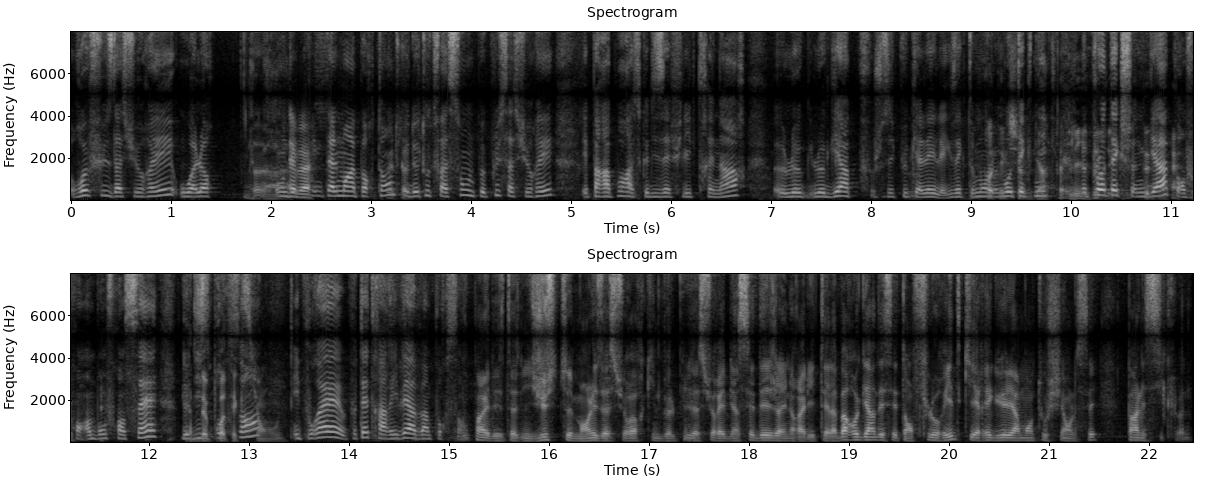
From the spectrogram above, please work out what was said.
refusent d'assurer ou alors euh, ont des Eh ben, primes tellement importantes que de toute façon, on ne peut plus s'assurer. Et par rapport à ce que disait Philippe Trainard, euh, le, le gap, je ne sais plus quel est exactement le mot technique, gap. le protection gap en, fran- en bon français, de Gap de 10%, protection, oui. il pourrait peut-être arriver à 20%. Vous parlez des États-Unis. Justement, les assureurs qui ne veulent plus assurer, eh bien, c'est déjà une réalité là-bas. Regardez, c'est en Floride qui est régulièrement touchée, on le sait, par les cyclones.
